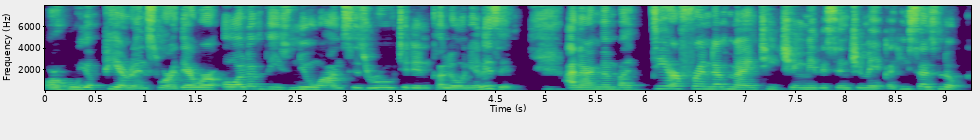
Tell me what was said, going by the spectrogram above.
or who your parents were. There were all of these nuances rooted in colonialism. Mm-hmm. And I remember a dear friend of mine teaching me this in Jamaica. He says, look,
